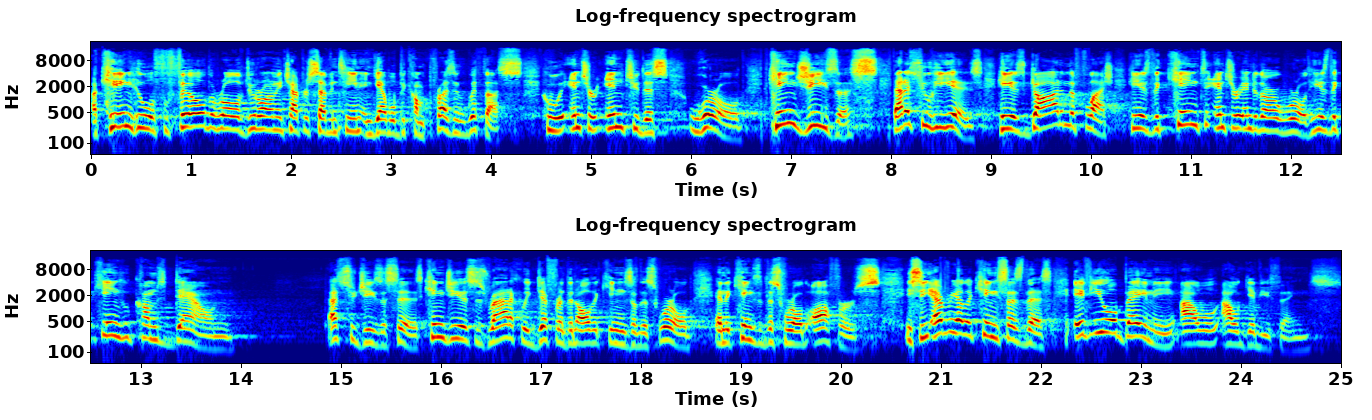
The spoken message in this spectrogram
A king who will fulfill the role of Deuteronomy chapter 17 and yet will become present with us, who will enter into this world. King Jesus, that is who he is. He is God in the flesh. He is the king to enter into our world. He is the king who comes down. That's who Jesus is. King Jesus is radically different than all the kings of this world and the kings that this world offers. You see, every other king says this If you obey me, I will, I will give you things,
